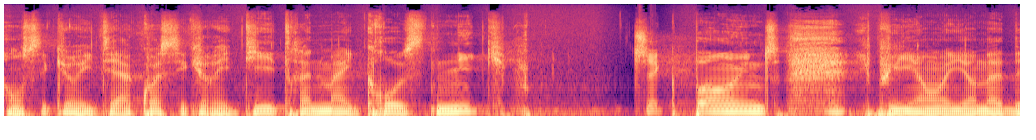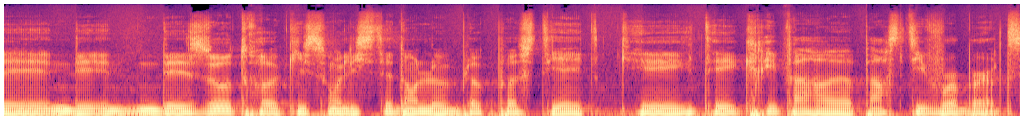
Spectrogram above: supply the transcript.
en sécurité, Aqua Security, Trend Micro, Sneak. Checkpoint, et puis il y en a des, autres qui sont listés dans le blog post qui a, été écrit par, euh, par Steve Roberts.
